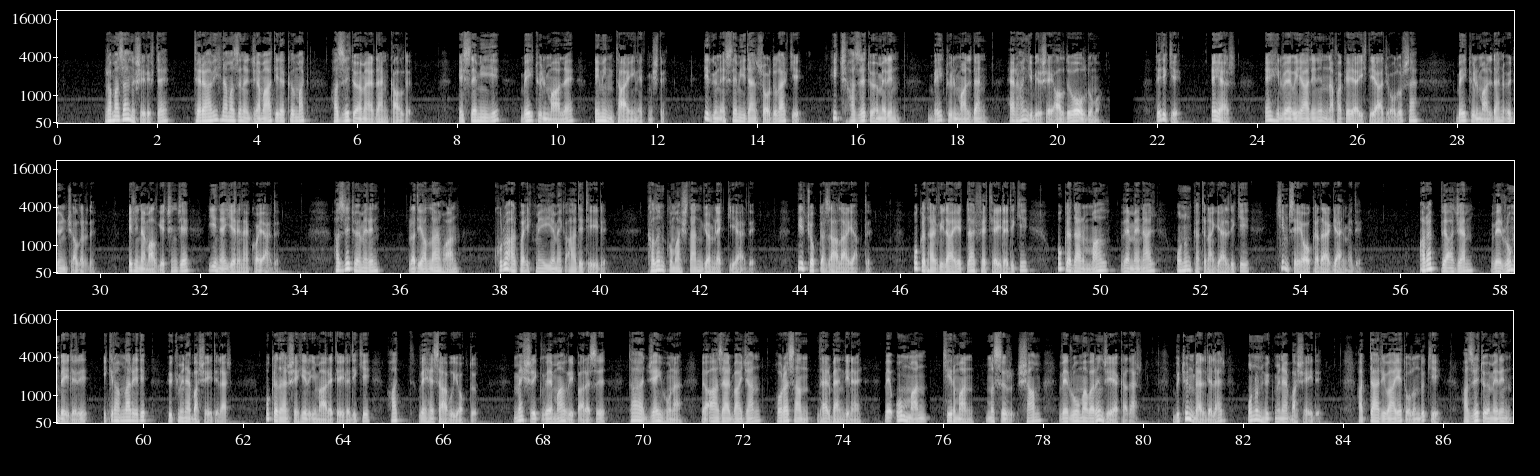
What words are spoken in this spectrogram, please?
Ramazan-ı Şerif'te teravih namazını cemaat ile kılmak Hazret Ömer'den kaldı. Eslemiyi Beytül Male emin tayin etmişti. Bir gün Eslemi'den sordular ki: Hiç Hazret Ömer'in Beytül Mal'den herhangi bir şey aldığı oldu mu? Dedi ki: Eğer ehil ve iyalinin nafakaya ihtiyacı olursa Beytül Mal'den ödünç alırdı. Eline mal geçince yine yerine koyardı. Hazret Ömer'in radıyallahu an kuru arpa ekmeği yemek adetiydi. Kalın kumaştan gömlek giyerdi. Birçok gazalar yaptı. O kadar vilayetler fetheyledi ki o kadar mal ve menal onun katına geldi ki kimseye o kadar gelmedi. Arap ve Acem ve Rum beyleri ikramlar edip hükmüne baş eğdiler. O kadar şehir imaret eyledi ki had ve hesabı yoktu. Meşrik ve Mağrib arası ta Ceyhun'a ve Azerbaycan, Horasan derbendine ve Umman, Kirman, Mısır, Şam ve Rum'a varıncaya kadar bütün beldeler onun hükmüne baş eğdi. Hatta rivayet olundu ki Hazret Ömer'in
